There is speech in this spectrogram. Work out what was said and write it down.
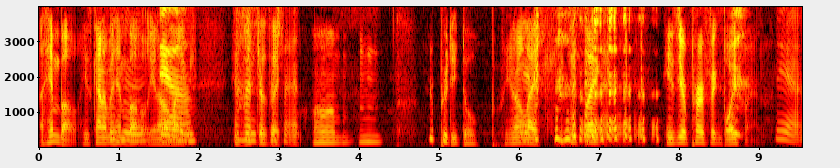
a himbo. He's kind of a himbo. Mhm. You know, Yeah. like He A just says like, um, mm, you're pretty dope. You know, like it's just like he's your perfect boyfriend. Yeah.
